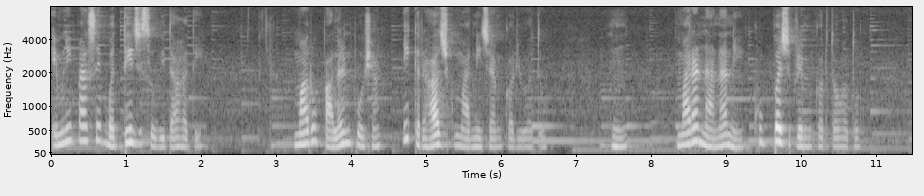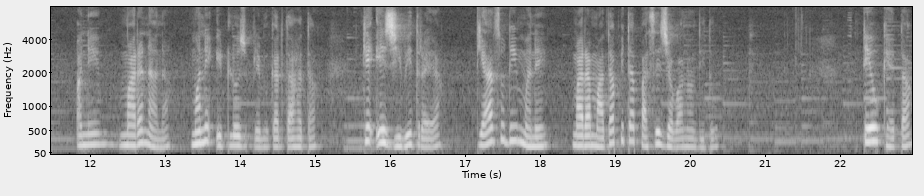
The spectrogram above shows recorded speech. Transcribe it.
એમની પાસે બધી જ સુવિધા હતી. મારું પાલન પોષણ એક રાજકુમારની જેમ કર્યું હતું. હું મારા નાનાને ખૂબ જ પ્રેમ કરતો હતો. અને મારા નાના મને એટલો જ પ્રેમ કરતા હતા કે એ જીવિત રહ્યા. ત્યાં સુધી મને મારા માતા પિતા પાસે જવાનો દીધો. તેઓ કહેતા,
